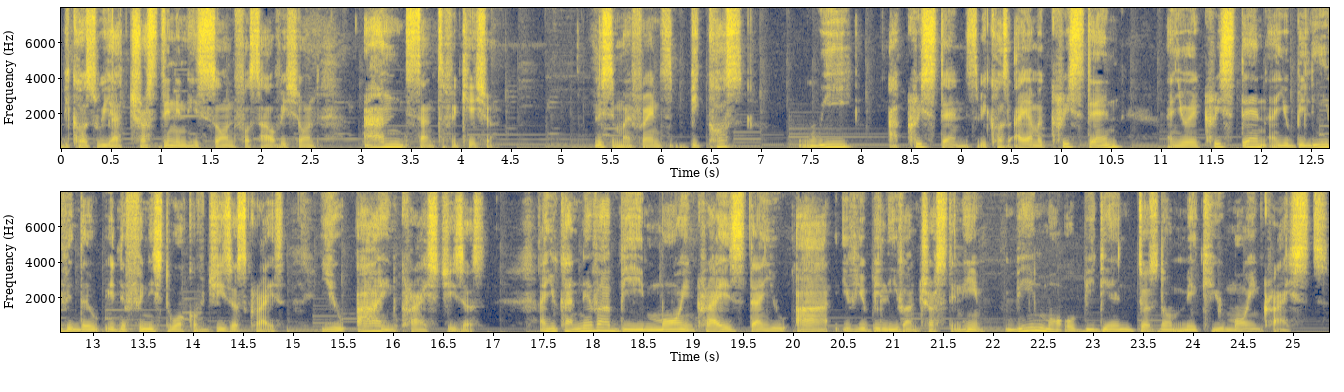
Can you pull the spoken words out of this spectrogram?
because we are trusting in His Son for salvation and sanctification. Listen, my friends, because we are Christians because I am a Christian and you're a Christian and you believe in the in the finished work of Jesus Christ, you are in Christ Jesus. And you can never be more in Christ than you are if you believe and trust in Him. Being more obedient does not make you more in Christ.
